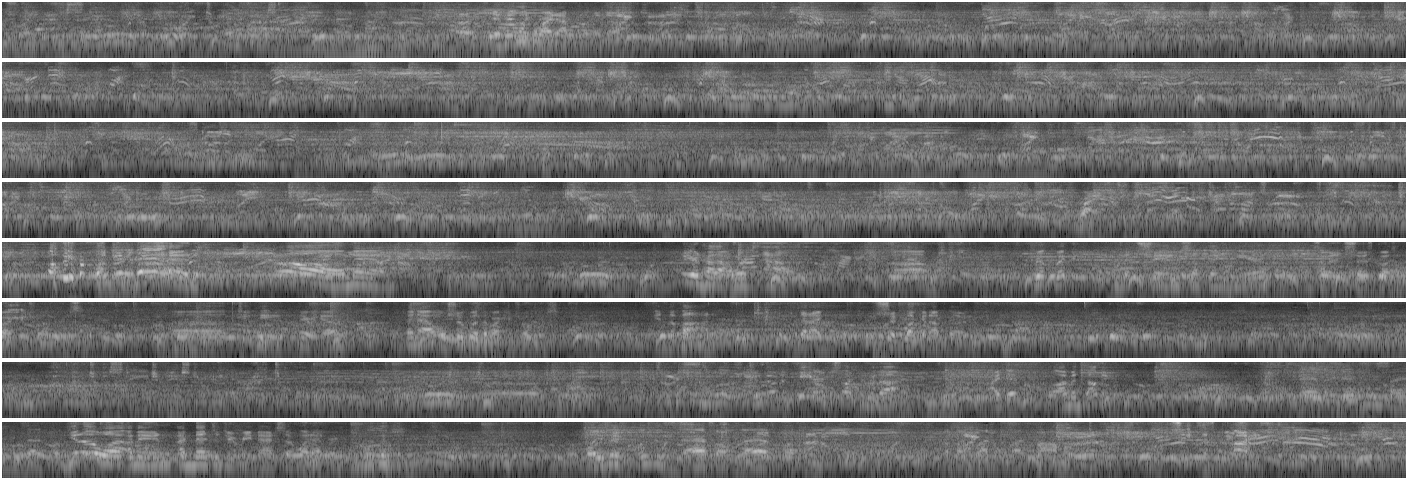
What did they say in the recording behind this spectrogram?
It hit like right after the window. Right. Oh, you're fucking dead! Oh, man. Weird how that works out. Um, real quick, I'm gonna change something here so it shows both of our controllers. Uh, 2P, there we go. And now we'll show both of our controllers in the VOD that I should fucking upload. Well, I'm a dummy. Damn, he gave us the same exact fucking You know what? I mean, I meant to do rematch, so whatever. Oh, well, you think? What's this ass on his ass fucking? That's like black on black there. Jesus Christ!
